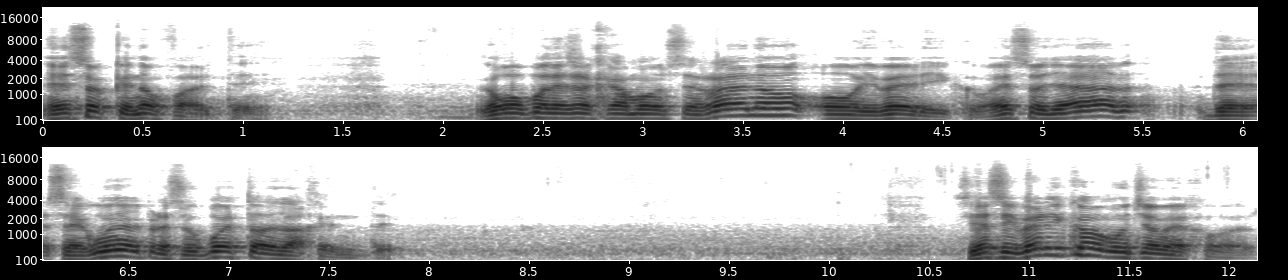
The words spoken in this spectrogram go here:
Eso que no falte. Luego puede ser jamón serrano o ibérico. Eso ya de, según el presupuesto de la gente. Si es ibérico, mucho mejor.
